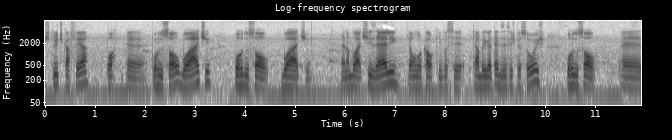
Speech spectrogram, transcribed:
Street Café, por, é, Pôr do Sol, Boate, Pôr do Sol, Boate, é na Boate XL, que é um local que você que abriga até 16 pessoas, Pôr do Sol é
